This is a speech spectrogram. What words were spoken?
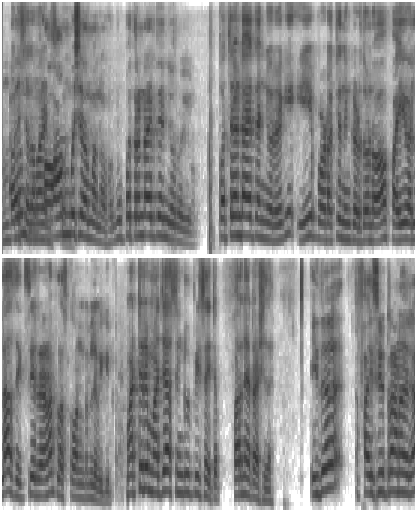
അമ്പത് ശതമാനം അമ്പത് ശതമാനം ഓഫർ മുപ്പത്തിരണ്ടായിരത്തി അഞ്ഞൂറ് രൂപ മുപ്പത്തിരണ്ടായിരത്തി അഞ്ഞൂറ് രൂപയ്ക്ക് ഈ പ്രൊഡക്റ്റ് നിങ്ങൾക്ക് എടുത്തുകൊണ്ട് പോകാം ഫൈവ് അല്ല സിക്സ് സീറ്റർ ആണ് പ്ലസ് കോണ്ടർ ലഭിക്കും. മറ്റൊരു മജ സിംഗിൾ പീസ് ഐറ്റം പറഞ്ഞ റാഷിദ് ഇത് ഫൈവ് സീറ്റർ ആണ് വരിക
